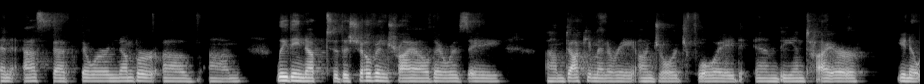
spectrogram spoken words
an aspect there were a number of um, leading up to the chauvin trial there was a um, documentary on george floyd and the entire you know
